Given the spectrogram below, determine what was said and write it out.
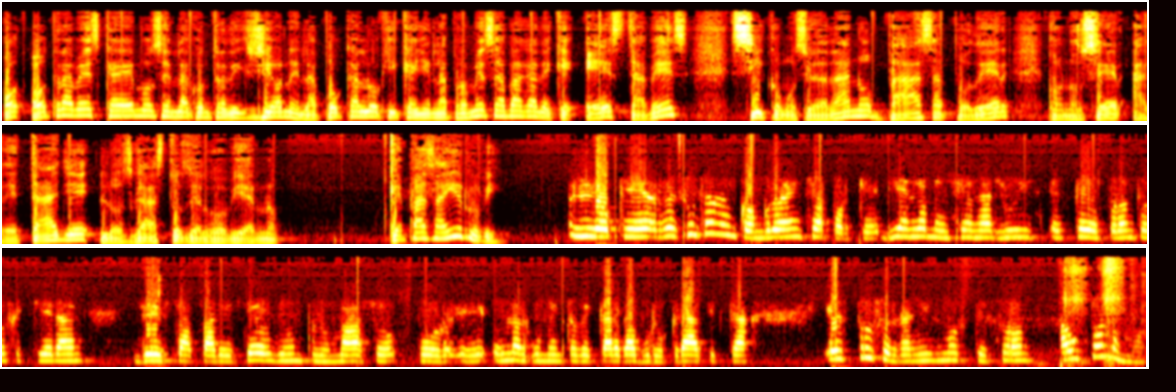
otra vez caemos en la contradicción, en la poca lógica y en la promesa vaga de que esta vez sí como ciudadano vas a poder conocer a detalle los gastos del gobierno. ¿Qué pasa ahí, Rubí? Lo que resulta una incongruencia, porque bien lo menciona Luis, es que de pronto se quieran desaparecer de un plumazo por eh, un argumento de carga burocrática estos organismos que son autónomos.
